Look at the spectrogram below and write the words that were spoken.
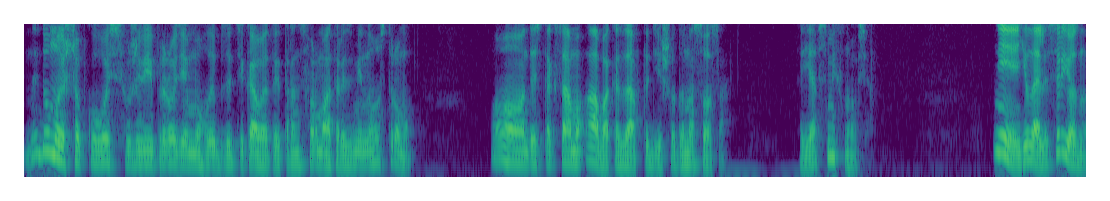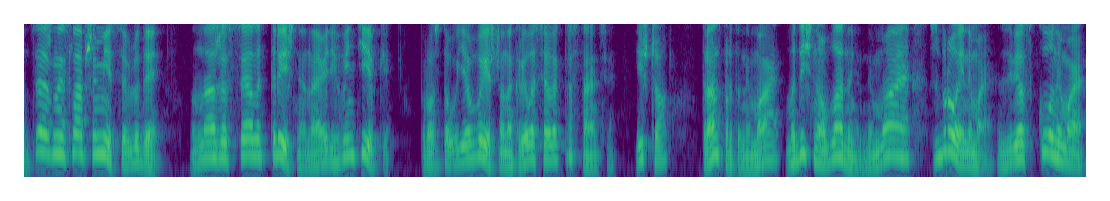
Не думаю, щоб когось у живій природі могли б зацікавити трансформатори змінного струму. Ого, десь так само Аба казав тоді, що до насоса. Я всміхнувся. Ні, Гілелю, серйозно, це ж найслабше місце в людей. У нас же все електричне, навіть гвинтівки. Просто уяви, що накрилася електростанція. І що? Транспорту немає, медичного обладнання немає, зброї немає, зв'язку немає.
